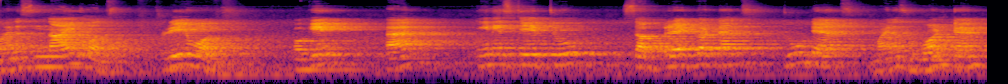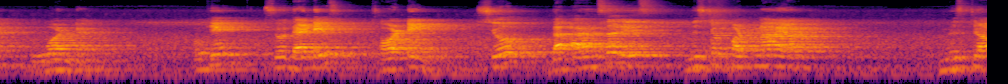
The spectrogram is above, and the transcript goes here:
minus 9 ones. 3 ones okay and in step 2 subtract the tens 2 tens minus 1 ten 1 ten okay so that is 13 so the answer is Mr. Patnayak Mr.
